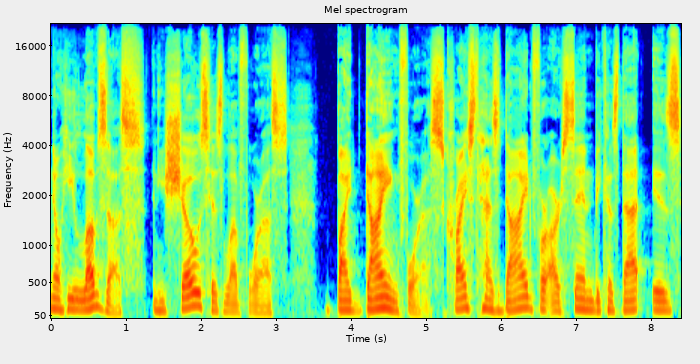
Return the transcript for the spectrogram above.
No, he loves us and he shows his love for us by dying for us. Christ has died for our sin because that is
